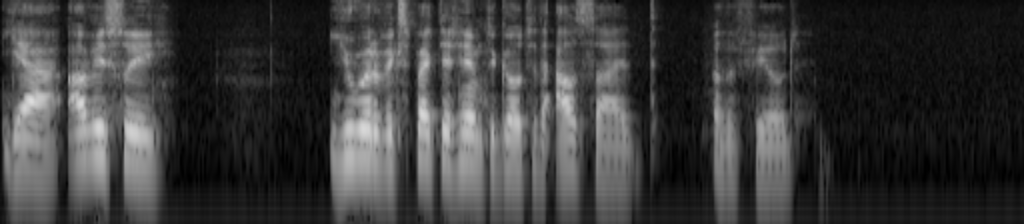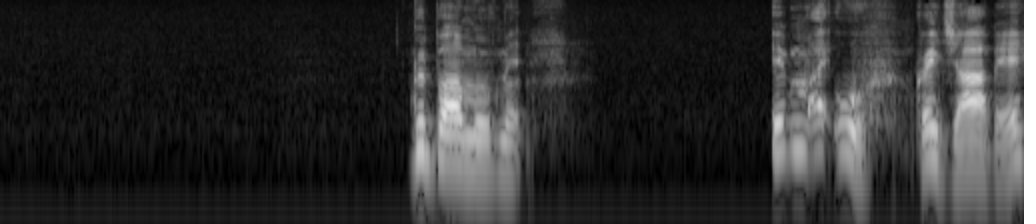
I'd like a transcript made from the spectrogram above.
Yeah, obviously, you would have expected him to go to the outside of the field. Good ball movement. It might. Ooh, great job, eh?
